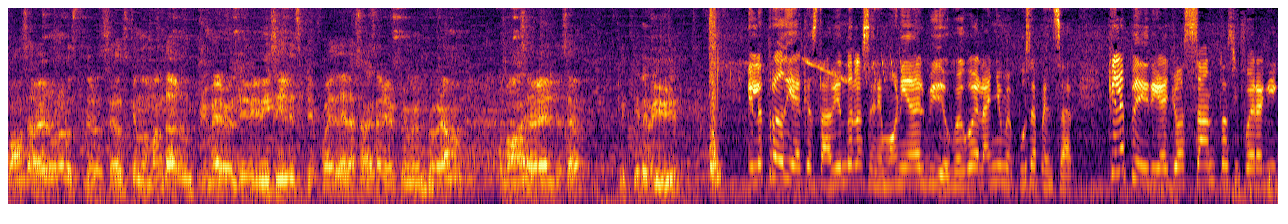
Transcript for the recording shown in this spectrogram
vamos a ver uno de los, de los deseos que nos mandaron. Primero el de Bibi Siles, que fue de las que salió el primer programa. Vamos a ver el deseo. ¿Qué quiere vivir? El otro día que estaba viendo la ceremonia del videojuego del año me puse a pensar, ¿qué le pediría yo a Santa si fuera geek?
